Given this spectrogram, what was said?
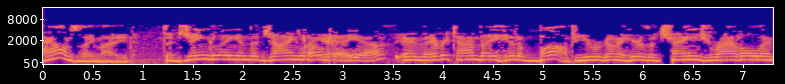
sounds they made, the jingling and the jangling. Okay, every, yeah. And every time they hit a bump, you were going to hear the change rattle, and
